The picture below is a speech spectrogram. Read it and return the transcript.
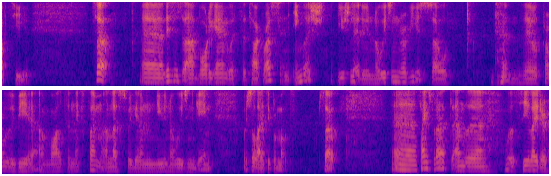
up to you. So, uh, this is a board game with the Takras in English. Usually I do Norwegian reviews, so there will probably be a while till next time, unless we get a new Norwegian game, which I like to promote. So, uh, thanks for that, and uh, we'll see you later.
